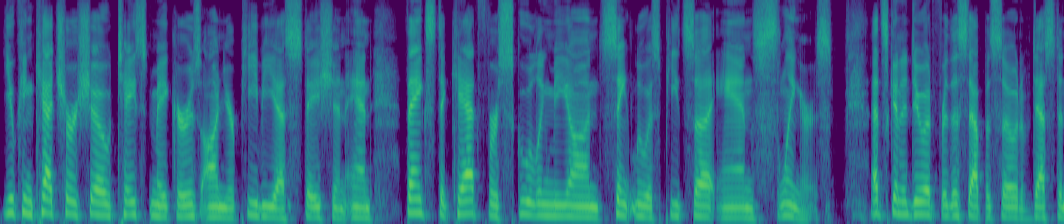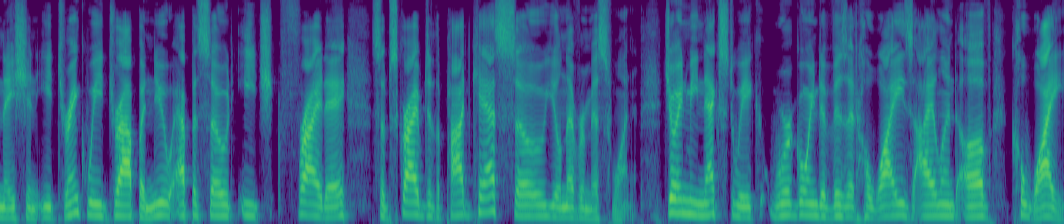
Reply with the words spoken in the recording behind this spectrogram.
You can catch her show Tastemakers on your PBS station. And thanks to Kat for schooling me on St. Louis pizza and slingers. That's going to do it for this episode of Destination Eat Drink. We drop a new episode each Friday. Subscribe to the podcast so you'll never miss one. Join me next week. We're going to visit Hawaii's island of Kauai.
